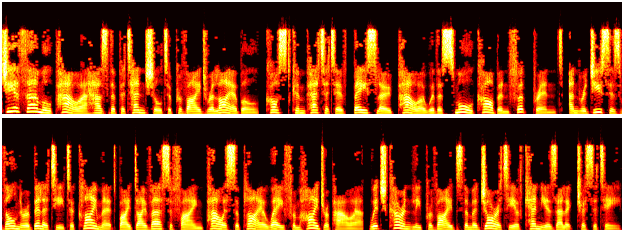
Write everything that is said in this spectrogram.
Geothermal power has the potential to provide reliable, cost-competitive, baseload power with a small carbon footprint, and reduces vulnerability to climate by diversifying power supply away from hydropower, which currently provides the majority of Kenya's electricity.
